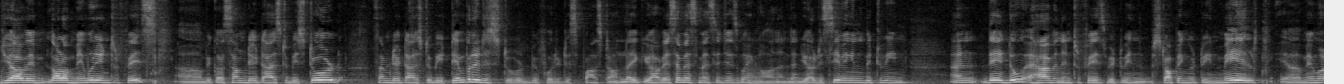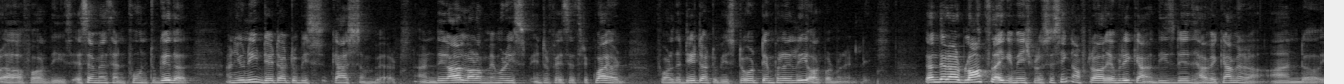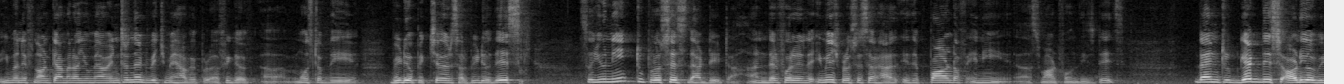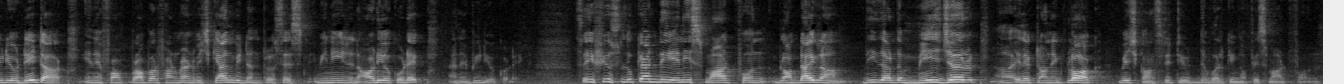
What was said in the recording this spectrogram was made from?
you have a lot of memory interface uh, because some data has to be stored, some data has to be temporarily stored before it is passed on like you have SMS messages going on and then you are receiving in between and they do have an interface between stopping between mail uh, uh, for these SMS and phone together and you need data to be cached somewhere and there are a lot of memory interfaces required for the data to be stored temporarily or permanently. Then there are blocks like image processing after all every these days have a camera and uh, even if not camera you may have internet which may have a, a figure uh, most of the video pictures or video disk. So, you need to process that data and therefore, an image processor has is a part of any uh, smartphone these days. Then to get this audio video data in a for proper format which can be done processed, we need an audio codec and a video codec. So, if you look at the any smartphone block diagram, these are the major uh, electronic block which constitute the working of a smartphone.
